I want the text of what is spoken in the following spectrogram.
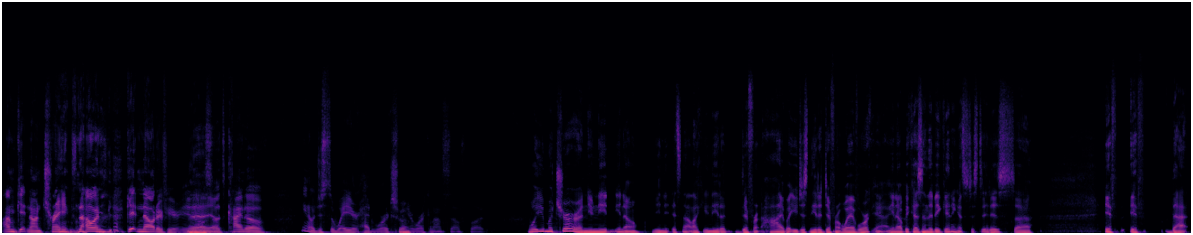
I'm getting on trains now and getting out of here. You know? Yeah, So it's kind of, you know, just the way your head works Sure. when you're working on stuff. But Well, you mature and you need, you know, you need, it's not like you need a different high, but you just need a different way of working, Yeah, you know, yeah. because in the beginning, it's just, it is, uh, if, if that,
